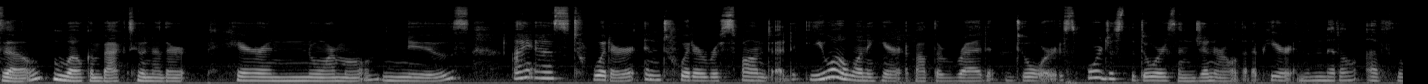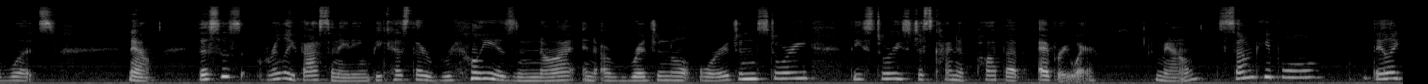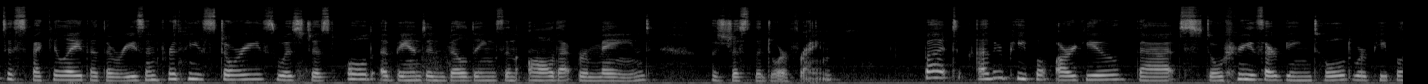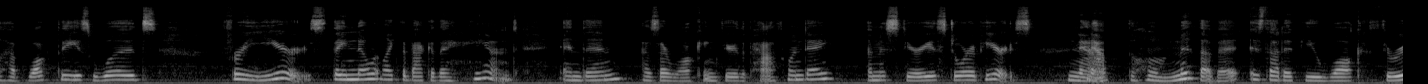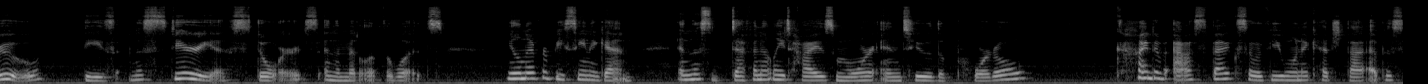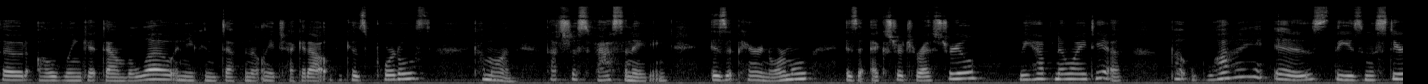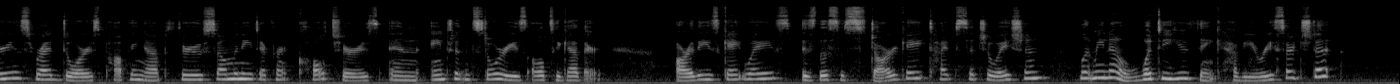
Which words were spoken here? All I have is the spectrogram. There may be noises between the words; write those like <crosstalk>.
So, welcome back to another paranormal news. I asked Twitter and Twitter responded. You all want to hear about the red doors, or just the doors in general that appear in the middle of the woods. Now, this is really fascinating because there <laughs> really is not an original origin story. These stories just kind of pop up everywhere. Now, some people they like to speculate that the reason for <laughs> these stories was just old abandoned buildings and all that remained was just the door frame. But other people argue that <laughs> stories are being told where people have walked these woods for years. They know it like the back of the hand. And then, as they're walking through the path one day, a mysterious door appears. Now, now, the whole myth of it is that if you walk through these mysterious doors in the middle of the woods. You'll never be seen again. And this definitely ties more into the portal kind of aspect. So if you want to catch that episode, I'll link it down below and you can definitely check it out because portals, come on, that's just fascinating. Is it paranormal? Is it extraterrestrial? We have no idea. But why is these mysterious red doors popping up through so many different cultures and ancient stories altogether? Are these gateways? Is this a Stargate type situation? Let me know. What do you think? Have you researched it?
